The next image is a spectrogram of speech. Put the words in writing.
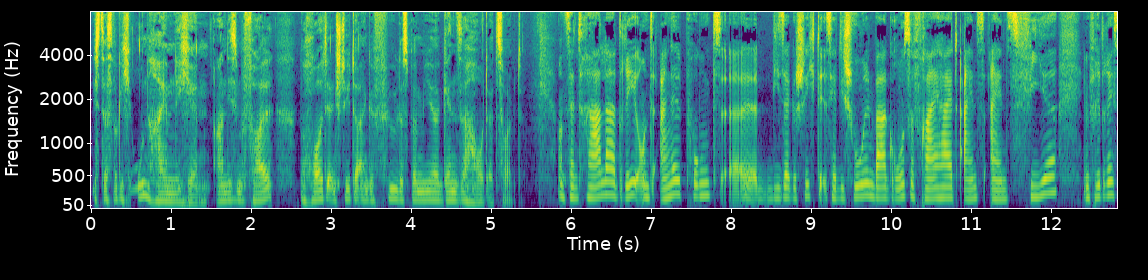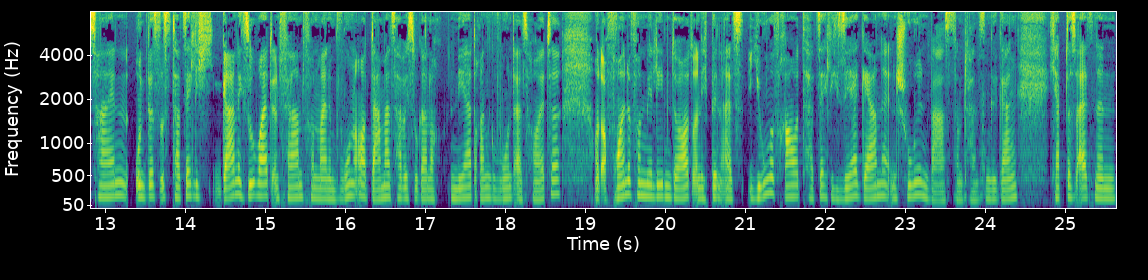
ist das wirklich Unheimliche an diesem Fall. Noch heute entsteht da ein Gefühl, das bei mir Gänsehaut erzeugt. Und zentraler Dreh- und Angelpunkt äh, dieser Geschichte ist ja die Schwulenbar Große Freiheit 114 im Friedrichshain. Und das ist tatsächlich gar nicht so weit entfernt von meinem Wohnort. Damals habe ich sogar noch näher dran gewohnt als heute. Und auch Freunde von mir leben dort. Und ich bin als junge Frau tatsächlich sehr gerne in Schulenbars zum Tanzen gegangen. Ich habe das als einen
